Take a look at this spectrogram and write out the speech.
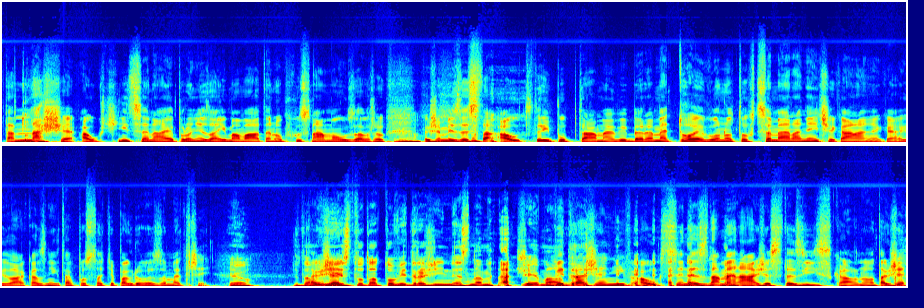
ta to... naše aukční cena je pro ně zajímavá, ten obchod s náma uzavřel. Jo. Takže my ze sta aut, který poptáme, vybereme, to je ono, to chceme a na něj čeká na nějaký zákazník, tak v podstatě pak dovezeme tři. Jo. Že tam Takže jistota, to vydražení neznamená, že je máte. Vydražení v aukci neznamená, že jste získal. No. Takže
